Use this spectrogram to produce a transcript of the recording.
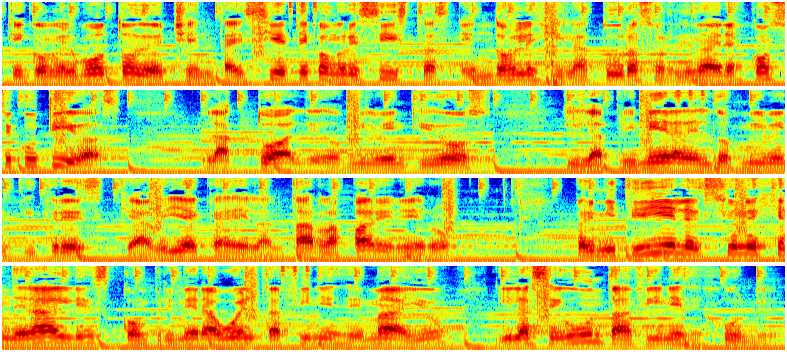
que con el voto de 87 congresistas en dos legislaturas ordinarias consecutivas, la actual de 2022 y la primera del 2023 que habría que adelantarla para enero, permitiría elecciones generales con primera vuelta a fines de mayo y la segunda a fines de junio.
